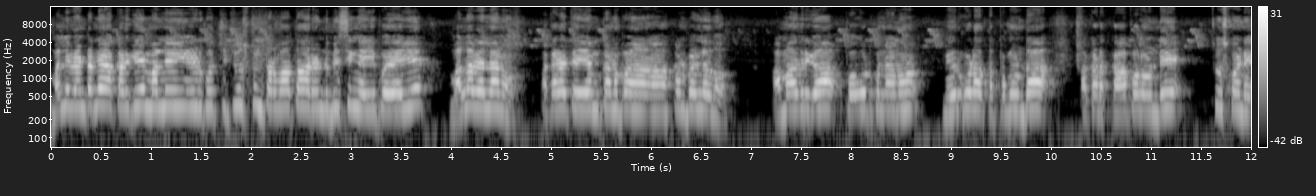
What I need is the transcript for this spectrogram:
మళ్ళీ వెంటనే అక్కడికి మళ్ళీ ఇక్కడికి వచ్చి చూసుకున్న తర్వాత రెండు మిస్సింగ్ అయిపోయాయి. మళ్ళీ వెళ్ళాను. అక్కడైతే ఏం కనప కనపడలేదు. ఆ మాదిరిగా పోగొట్టుకున్నాను. మీరు కూడా తప్పకుండా అక్కడ కాపలు ఉండి చూసుకోండి.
